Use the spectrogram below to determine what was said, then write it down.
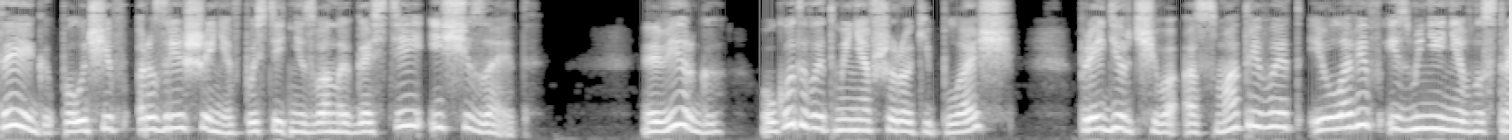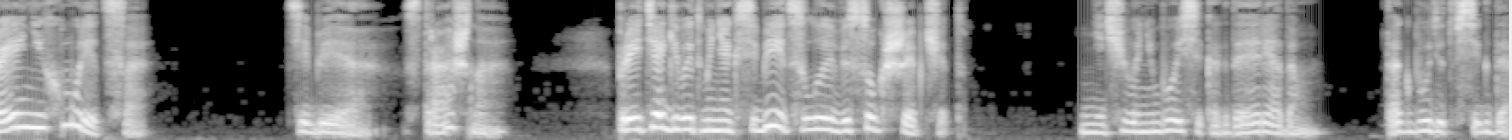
Тейг, получив разрешение впустить незваных гостей, исчезает. Вирг укутывает меня в широкий плащ, придирчиво осматривает и, уловив изменения в настроении, хмурится. «Тебе страшно?» Притягивает меня к себе и, целуя висок, шепчет. «Ничего не бойся, когда я рядом. Так будет всегда».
